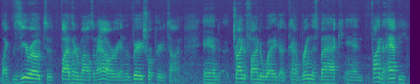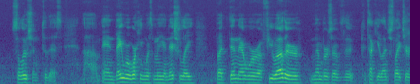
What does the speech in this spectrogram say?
like zero to 500 miles an hour in a very short period of time. And trying to find a way to kind of bring this back and find a happy solution to this. Um, and they were working with me initially, but then there were a few other members of the Kentucky legislature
